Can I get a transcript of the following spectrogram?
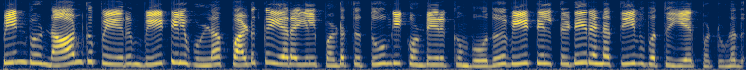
பின்பு நான்கு பேரும் வீட்டில் உள்ள படுக்கையறையில் படுத்து தூங்கிக் கொண்டிருக்கும் போது வீட்டில் திடீரென தீ விபத்து ஏற்பட்டுள்ளது.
